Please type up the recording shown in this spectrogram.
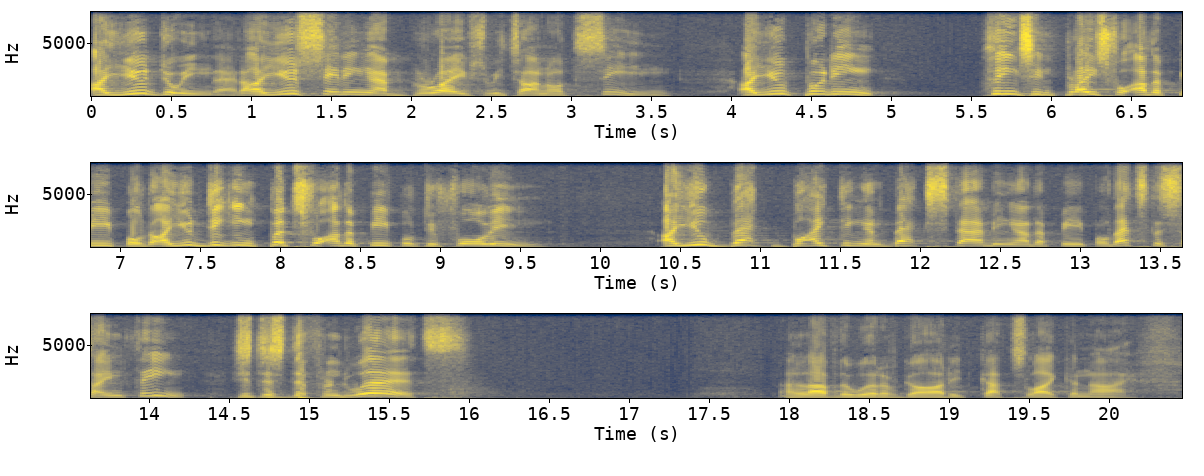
Are you doing that? Are you setting up graves which are not seen? Are you putting things in place for other people? Are you digging pits for other people to fall in? Are you backbiting and backstabbing other people? That's the same thing. It's just different words. I love the word of God. It cuts like a knife.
